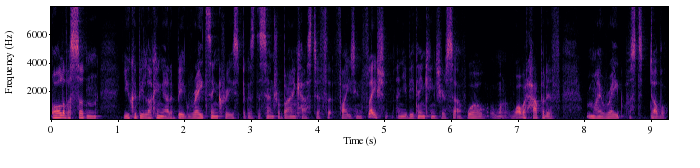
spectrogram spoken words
all of a sudden you could be looking at a big rates increase because the central bank has to f- fight inflation. And you'd be thinking to yourself whoa what would happen if my rate was to double?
